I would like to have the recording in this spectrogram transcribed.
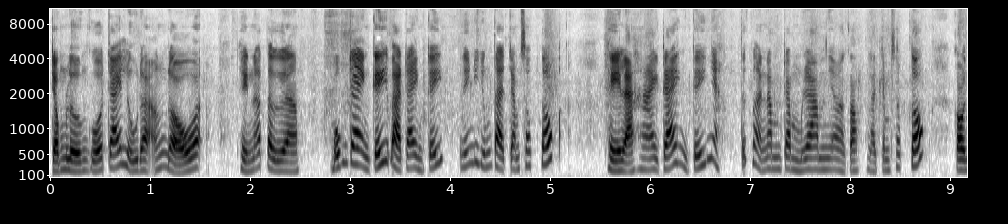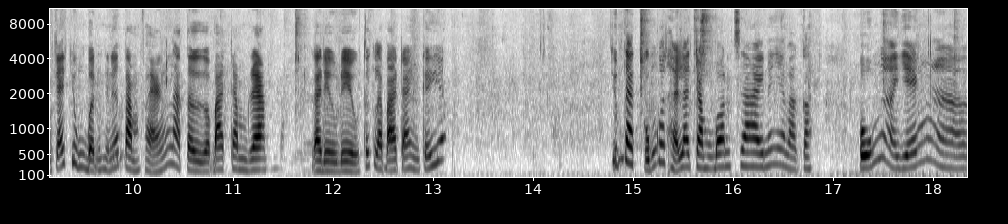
Trọng lượng của trái lựu đa Ấn Độ á, thì nó từ à, 4 trái 1 ký 3 trái 1 ký. Nếu như chúng ta chăm sóc tốt thì là hai trái 1 ký nha, tức là 500 gram nha bà con, là chăm sóc tốt. Còn trái trung bình thì nó tầm khoảng là từ 300 gram, là đều đều, tức là ba trái 1 ký á. chúng ta cũng có thể là trồng bonsai nữa nha bà con. Uống à, dán à,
